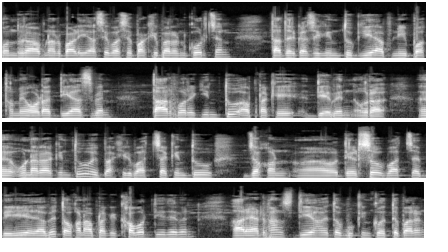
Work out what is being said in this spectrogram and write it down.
বন্ধুরা আপনার বাড়ি আশেপাশে পাখি পালন করছেন, তাদের কাছে কিন্তু গিয়ে আপনি প্রথমে অর্ডার দিয়ে আসবেন। তারপরে কিন্তু আপনাকে দেবেন ওরা। ওনারা কিন্তু ওই পাখির বাচ্চা কিন্তু যখন দেড়শো বাচ্চা বেরিয়ে যাবে তখন আপনাকে খবর দিয়ে দেবেন আর অ্যাডভান্স দিয়ে হয়তো বুকিং করতে পারেন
